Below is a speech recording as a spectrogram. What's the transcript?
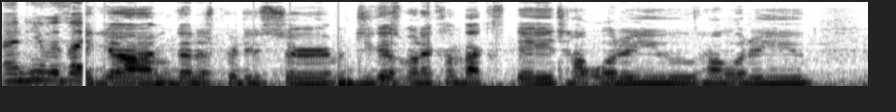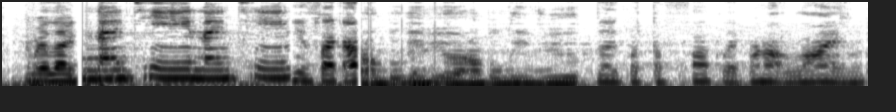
and he was like, Yeah, I'm Gunna's producer. Do you guys want to come backstage? How old are you? How old are you? we're like, 19, 19. he's like, I I don't believe you. I don't believe you. like, what the fuck? Like, we're not lying.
